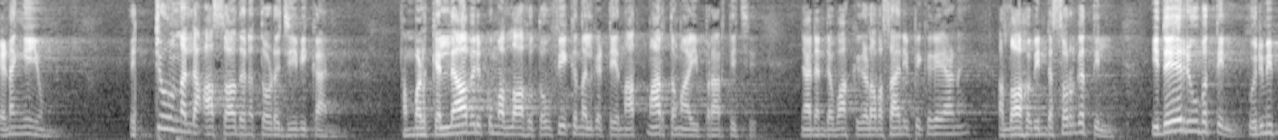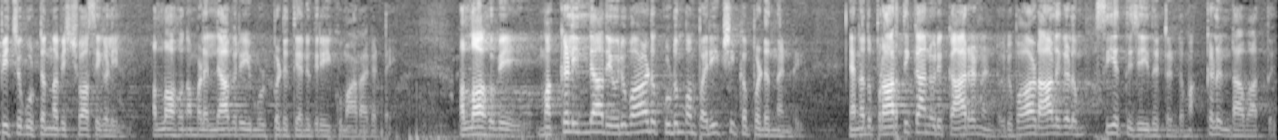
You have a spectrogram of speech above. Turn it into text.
ഇണങ്ങിയും ഏറ്റവും നല്ല ആസ്വാദനത്തോടെ ജീവിക്കാൻ നമ്മൾക്കെല്ലാവർക്കും അള്ളാഹു തൗഫീക്ക് നൽകട്ടെ എന്ന് ആത്മാർത്ഥമായി പ്രാർത്ഥിച്ച് ഞാൻ എന്റെ വാക്കുകൾ അവസാനിപ്പിക്കുകയാണ്. അള്ളാഹുവിന്റെ സ്വർഗത്തിൽ ഇതേ രൂപത്തിൽ ഒരുമിപ്പിച്ചു കൂട്ടുന്ന വിശ്വാസികളിൽ അള്ളാഹു നമ്മളെല്ലാവരെയും ഉൾപ്പെടുത്തി അനുഗ്രഹിക്കുമാറാകട്ടെ. അള്ളാഹുവേ മക്കളില്ലാതെ ഒരുപാട് കുടുംബം പരീക്ഷിക്കപ്പെടുന്നുണ്ട്. ഞാനത് പ്രാർത്ഥിക്കാൻ ഒരു കാരണമുണ്ട്. ഒരുപാട് ആളുകളും അസിയത്ത് ചെയ്തിട്ടുണ്ട് മക്കളുണ്ടാവാത്ത.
